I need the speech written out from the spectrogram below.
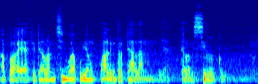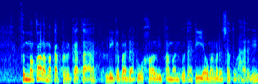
apa ya, di dalam jiwaku yang paling terdalam ya, dalam sirku. Fumakala maka berkata li kepadaku kholi pamanku tadi yauman pada satu hari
